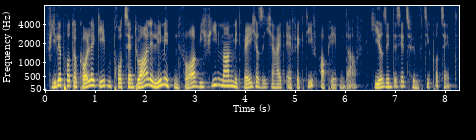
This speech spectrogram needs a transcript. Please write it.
Viele Protokolle geben prozentuale Limiten vor, wie viel man mit welcher Sicherheit effektiv abheben darf. Hier sind es jetzt 50 Prozent.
